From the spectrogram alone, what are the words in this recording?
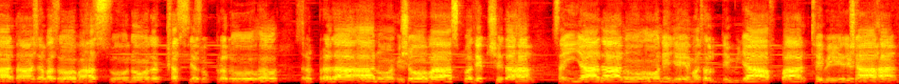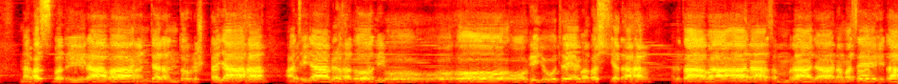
आताशवसो महः सोनो दक्षस्य सुक्रतो। सृप्रदा नो इशो वा स्वधिक्षितः संयादानो निये मधुर्दिव्याः पार्थिवीरिषाः। नभस्वतीरावाञ्चरन्तु वृष्टयाः। अधिया बृहतो दिवो ओभियूथे वपश्यतः। ऋता वा आना सम्राजा नमसे हिता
